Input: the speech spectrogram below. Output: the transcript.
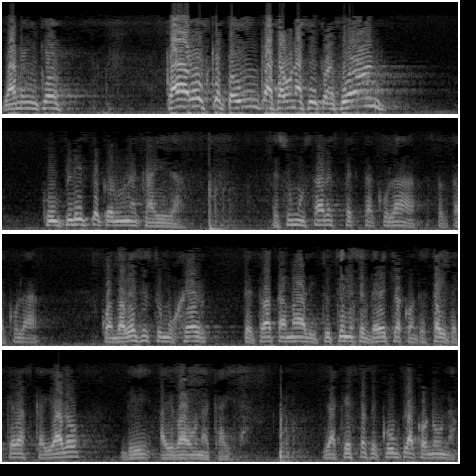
¿Ya me hinqué? Cada vez que te hincas a una situación, cumpliste con una caída. Es un musar espectacular, espectacular. Cuando a veces tu mujer te trata mal y tú tienes el derecho a contestar y te quedas callado, di, ahí va una caída. Ya que esta se cumpla con una.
